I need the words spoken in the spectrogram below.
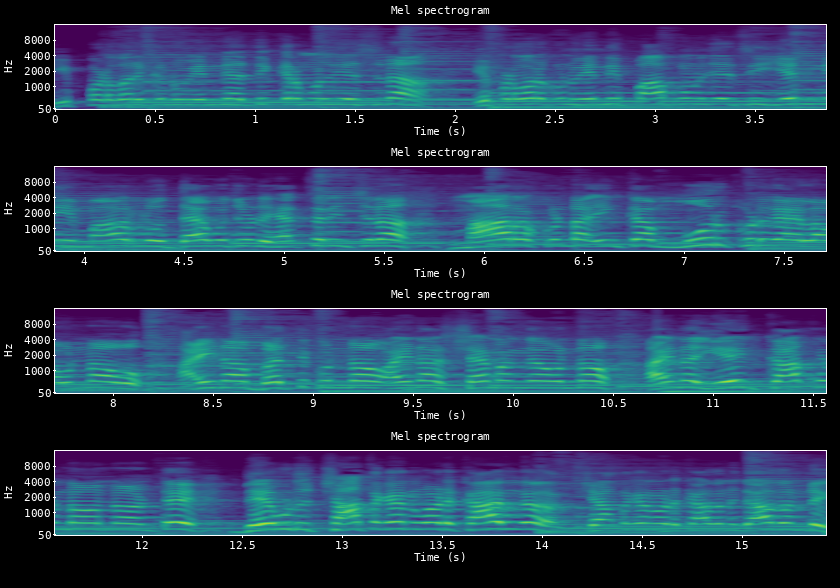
ఇప్పటి వరకు నువ్వు ఎన్ని అతిక్రమలు చేసినా ఇప్పటి వరకు నువ్వు ఎన్ని పాపములు చేసి ఎన్ని మార్లు దేవజనుడు హెచ్చరించినా మారకుండా ఇంకా మూర్ఖుడుగా ఇలా ఉన్నావు. అయినా బ్రతికున్నావు అయినా క్షేమంగా ఉన్నావు అయినా ఏం కాకుండా ఉన్నావు అంటే దేవుడు చేతగాని వాడు కాదు చేతగాని వాడు కాదని కాదండి.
